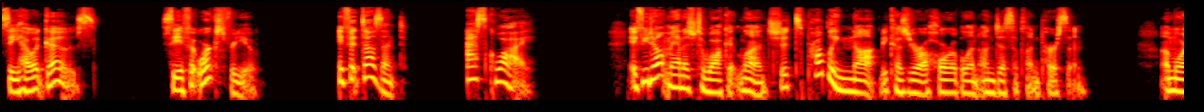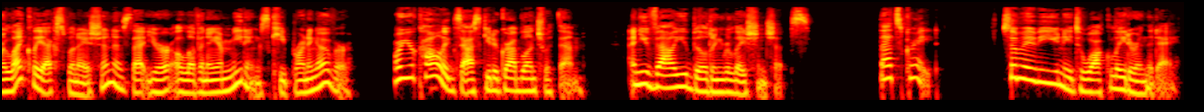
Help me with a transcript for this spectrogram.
See how it goes. See if it works for you. If it doesn't, ask why. If you don't manage to walk at lunch, it's probably not because you're a horrible and undisciplined person. A more likely explanation is that your 11 a.m. meetings keep running over, or your colleagues ask you to grab lunch with them, and you value building relationships. That's great. So maybe you need to walk later in the day,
